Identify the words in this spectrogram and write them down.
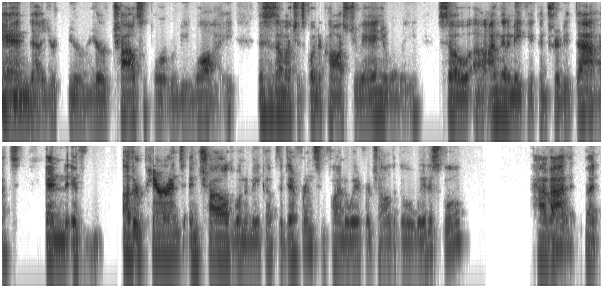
and uh, your your your child support would be Y. This is how much it's going to cost you annually. So uh, I'm going to make you contribute that. And if other parent and child want to make up the difference and find a way for a child to go away to school, have at it. But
